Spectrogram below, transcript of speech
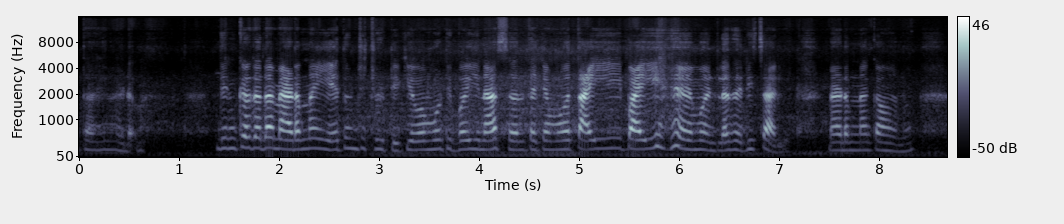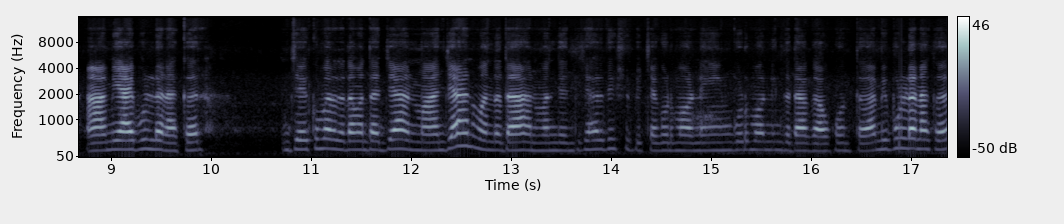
कुठून आहे मॅडम. दिनकर दादा मॅडम नाही आहे तुमची छोटी किंवा मोठी बहीण असेल त्याच्यामुळं ताई बाई म्हटलं तरी चालेल. मॅडम नका म्हणू. मी आहे बुलढाणाकर. जयकुमार दादा म्हणतात जय हनुमान जय हनुमान दादा हनुमान जयंतीच्या हार्दिक शुभेच्छा. गुड मॉर्निंग गुड मॉर्निंग दादा गाव कोणतं? आम्ही बुलढाणाकर.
